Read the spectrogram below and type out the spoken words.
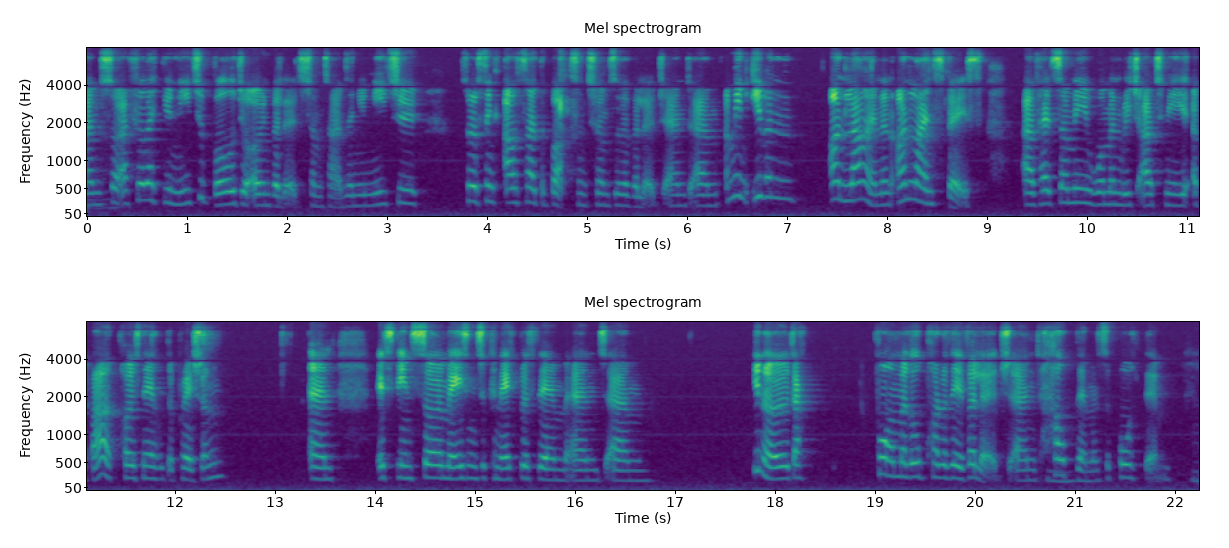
Um, so I feel like you need to build your own village sometimes, and you need to sort of think outside the box in terms of a village. And um, I mean, even online, an online space, I've had so many women reach out to me about postnatal depression and it's been so amazing to connect with them and um, you know like form a little part of their village and help mm. them and support them mm.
